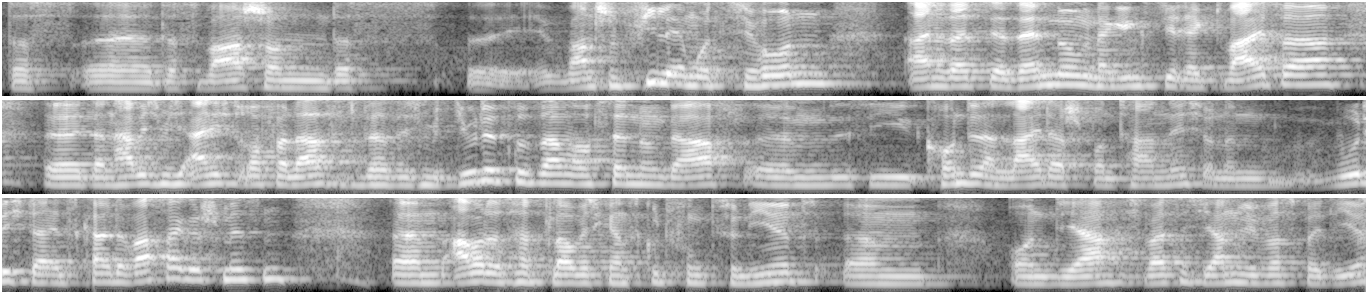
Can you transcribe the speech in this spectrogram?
Das, äh, das war schon, das äh, waren schon viele Emotionen einerseits der Sendung, dann ging es direkt weiter. Äh, dann habe ich mich eigentlich darauf verlassen, dass ich mit Judith zusammen auf Sendung darf. Ähm, sie konnte dann leider spontan nicht und dann wurde ich da ins kalte Wasser geschmissen. Ähm, aber das hat, glaube ich, ganz gut funktioniert. Ähm, und ja, ich weiß nicht, Jan, wie war es bei dir?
